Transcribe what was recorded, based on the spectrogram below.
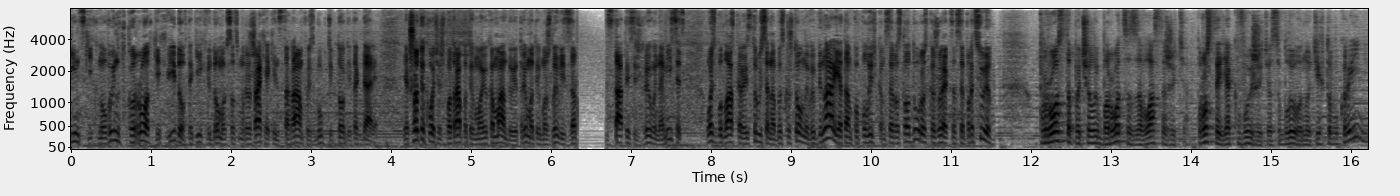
українських новин в коротких відео в таких відомих соцмережах, як Instagram, Facebook, TikTok і так далі. Якщо ти хочеш потрапити в мою команду і отримати можливість заробити 100 тисяч гривень на місяць, ось, будь ласка, реєструйся на безкоштовний вебінар. Я там по поличкам все розкладу, розкажу, як це все працює. просто почали боротися за власне життя. Просто як вижити, особливо ну, ті, хто в Україні,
